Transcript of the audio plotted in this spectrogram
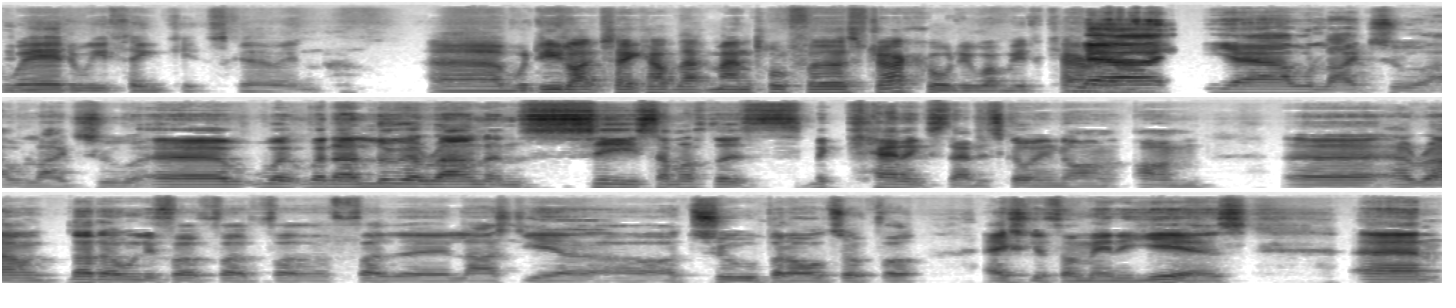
Where do we think it's going? Uh, would you like to take up that mantle first, Jack, or do you want me to carry yeah, on? Yeah, I would like to. I would like to. Uh, when I look around and see some of the mechanics that is going on on uh, around, not only for, for for for the last year or two, but also for actually for many years um,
